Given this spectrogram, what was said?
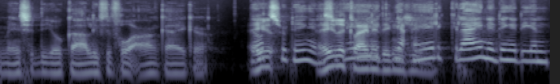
mensen die elkaar liefdevol aankijken. Dat soort dingen. Hele kleine dingen. Ja, hele kleine dingen die een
